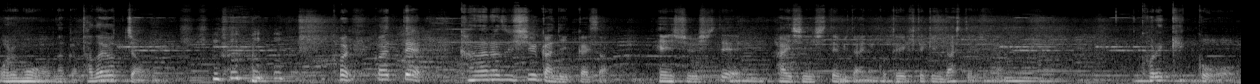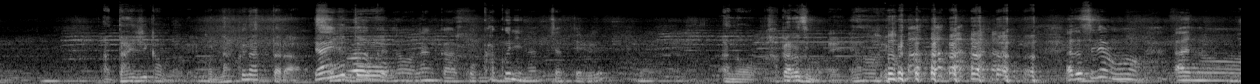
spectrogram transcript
俺もうなんか漂っちゃうの これこうやって必ず1週間に1回さ編集して配信してみたいなこう定期的に出してるじゃない。これ結構あ大事かもだね。これなくなったらライフワークのなんかこう核になっちゃってる？あの図らずもね。私でもあの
